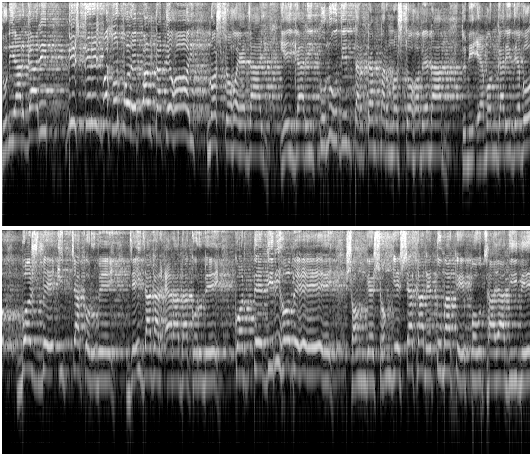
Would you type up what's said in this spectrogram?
দুনিয়ার গাড়ি বিশ তিরিশ বছর পরে পাল্টাতে হয়, নষ্ট হয়ে যায়। এই গাড়ি কোনো দিন তার টেম্পার নষ্ট হবে না। তুমি এমন গাড়ি দেব বসবে, ইচ্ছা করবে, যেই জায়গার এরাদা করবে, করতে দেরি হবে, সঙ্গে সঙ্গে সেখানে তোমাকে পৌঁছায়া দিবে।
